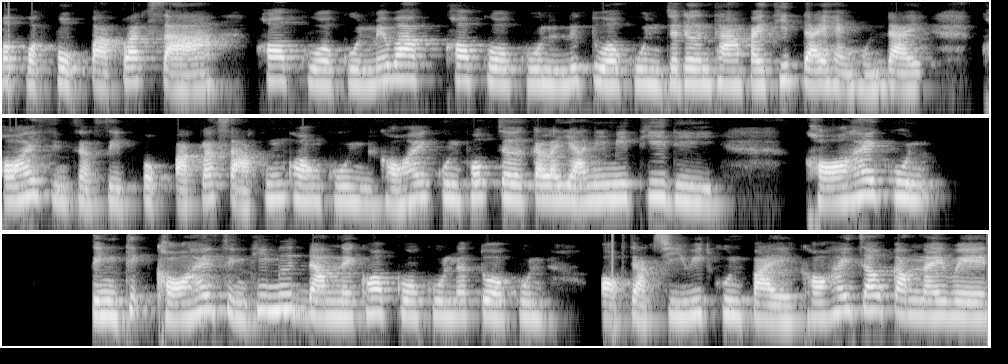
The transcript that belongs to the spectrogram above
ปกปักปกปักรักษา ครอบครัวคุณไม่ว่าครอบครัวคุณหรือตัวคุณจะเดินทางไปทิศใดแห่งหนใด ขอให้สิ่งศักดิ์สิทธิ์ปกปักรักษาคุ้มครองคุณ ขอให้คุณพบเจอกัลยาณมิตรที่ดีขอให้คุณ สิ่งที่ขอให้สิ่งที่มืดดำในครอบครัวคุณและตัวคุณออกจากชีวิตคุณไป ขอให้เจ้ากรรมนายเวร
